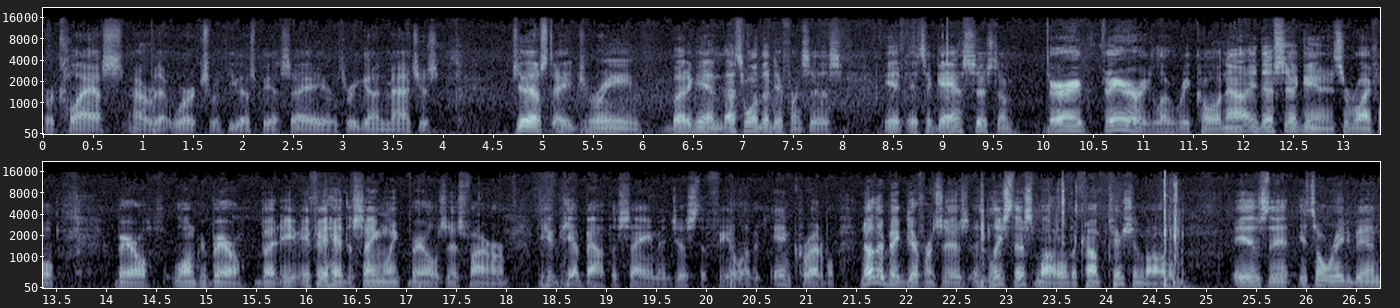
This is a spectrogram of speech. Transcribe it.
or class, however that works with USPSA or three gun matches. Just a dream. But again, that's one of the differences. It, it's a gas system, very, very low recoil. Now, this again, it's a rifle barrel, longer barrel, but if it had the same length barrel as this firearm, it'd be about the same and just the feel of it, incredible. Another big difference is, at least this model, the competition model, is that it's already been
